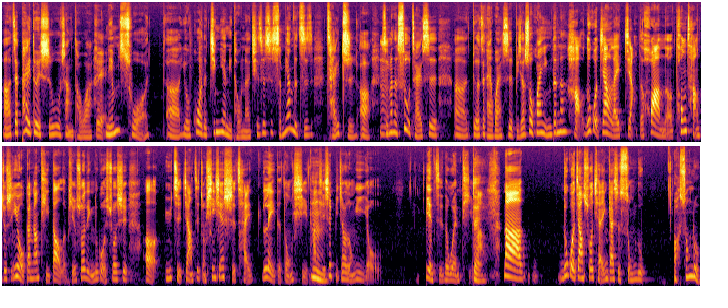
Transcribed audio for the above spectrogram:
啊、在派对食物上头啊，对你们所呃有过的经验里头呢，其实是什么样的质材质啊？什么样的素材是呃，比如在台湾是比较受欢迎的呢？好，如果这样来讲的话呢，通常就是因为我刚刚提到了，比如说你如果说是呃鱼子酱这种新鲜食材类的东西，它嗯其实比较容易有变质的问题对嘛。那如果这样说起来，应该是松露，哦，松露，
